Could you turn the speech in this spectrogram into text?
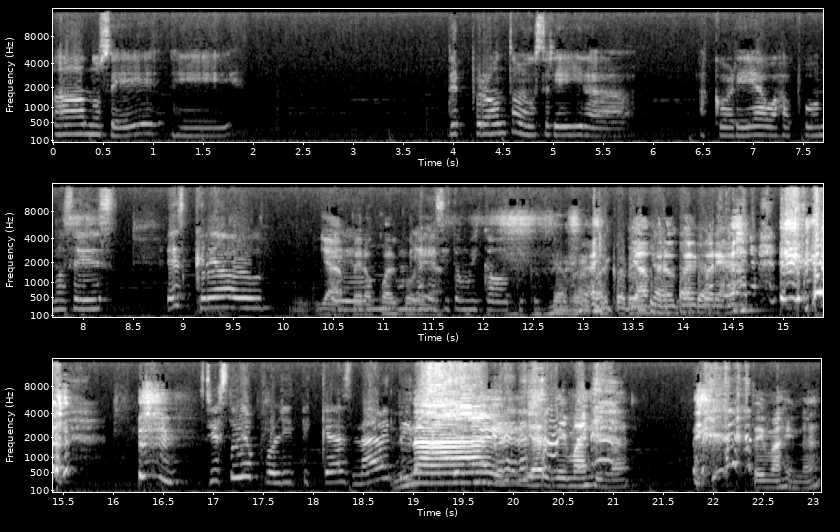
Ah, no sé. eh, de pronto me gustaría ir a, a Corea o a Japón. No sé, es, es creo... Ya, eh, pero un- ¿cuál un Corea? viajecito muy caótico. Ya, pero ¿cuál Corea? ya, pero ¿cuál Corea? Si estudio políticas, nada, mentira. Nah, ya te imaginas. ¿Te imaginas?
